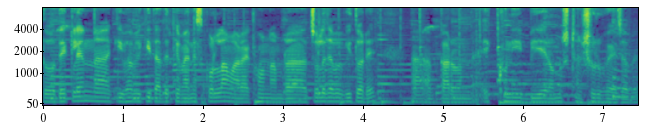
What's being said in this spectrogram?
তো দেখলেন কীভাবে কি তাদেরকে ম্যানেজ করলাম, আর এখন আমরা চলে যাব ভিতরে কারণ এক্ষুনি বিয়ের অনুষ্ঠান শুরু হয়ে যাবে।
